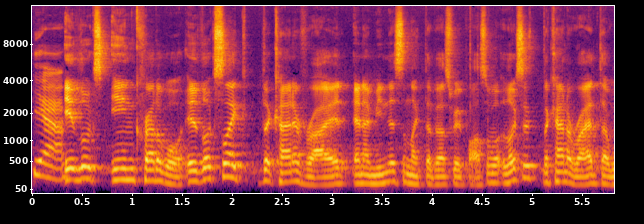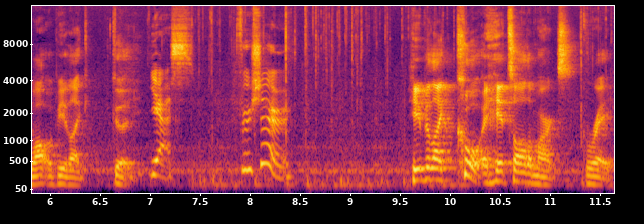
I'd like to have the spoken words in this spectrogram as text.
Yeah. It looks incredible. It looks like the kind of ride, and I mean this in like the best way possible. It looks like the kind of ride that Walt would be like, good. yes. For sure. He'd be like, cool. It hits all the marks. Great.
